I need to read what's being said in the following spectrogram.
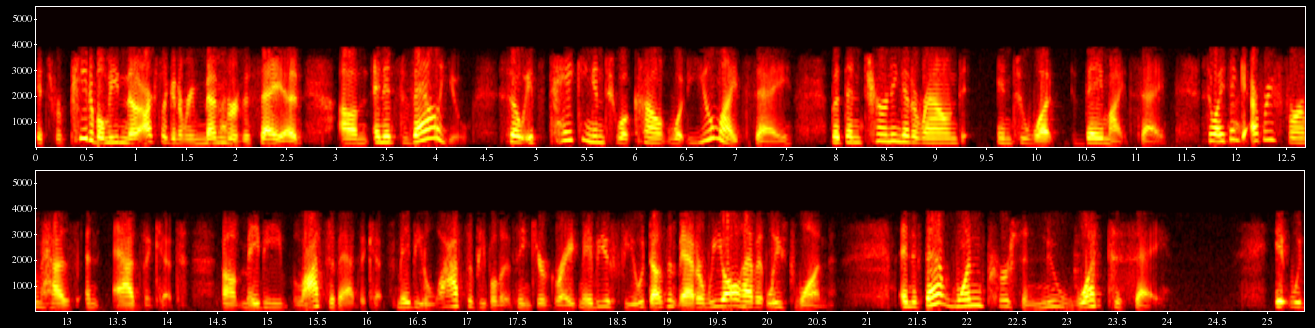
it's repeatable, meaning they're actually going to remember right. to say it, um, and it's value. So it's taking into account what you might say, but then turning it around into what they might say. So I think every firm has an advocate uh, maybe lots of advocates, maybe lots of people that think you're great, maybe a few, it doesn't matter. We all have at least one. And if that one person knew what to say, it would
